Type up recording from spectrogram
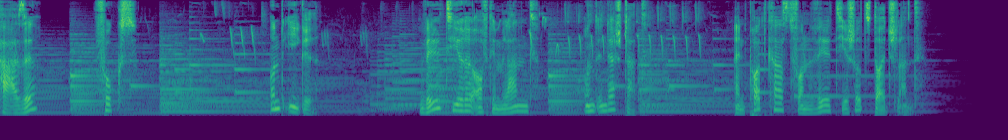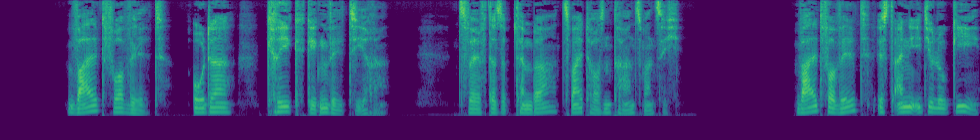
Hase, Fuchs und Igel. Wildtiere auf dem Land und in der Stadt. Ein Podcast von Wildtierschutz Deutschland. Wald vor Wild oder Krieg gegen Wildtiere. 12. September 2023. Wald vor Wild ist eine Ideologie,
